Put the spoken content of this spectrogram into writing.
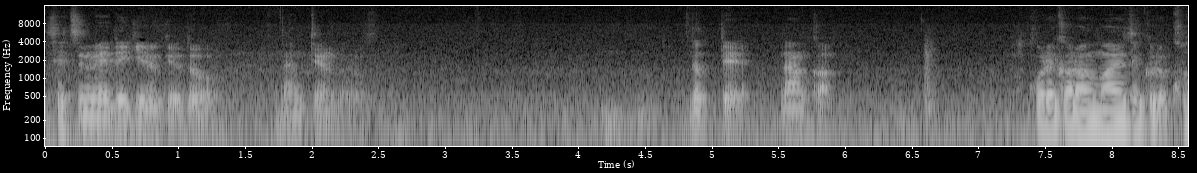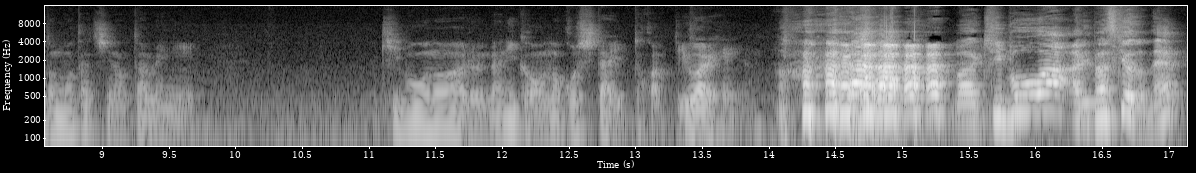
説明できるけどなんて言うんだろう。だってなんかこれから生まれてくる子供たちのために希望のある何かを残したいとかって言われへんやん。まあ希望はありますけどね。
